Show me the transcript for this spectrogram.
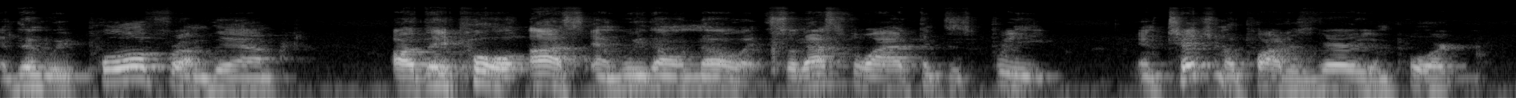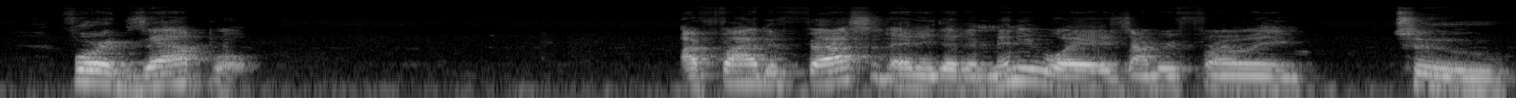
and then we pull from them, or they pull us, and we don't know it. So that's why I think this pre-intentional part is very important. For example, I find it fascinating that in many ways I'm referring to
